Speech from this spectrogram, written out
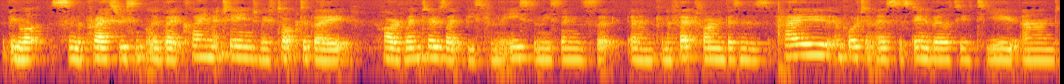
There've been lots in the press recently about climate change. We've talked about hard winters like Beast from the East and these things that um, can affect farming businesses. How important is sustainability to you and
